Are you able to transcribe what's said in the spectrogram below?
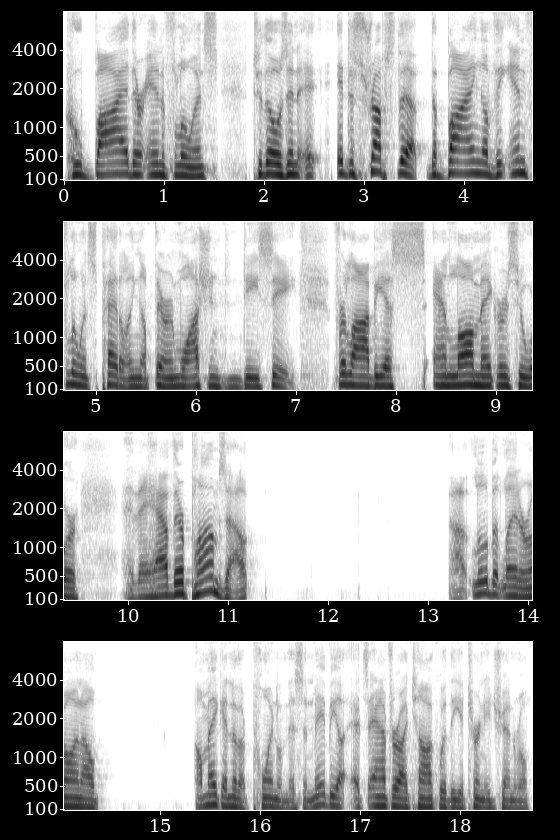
who buy their influence to those in it, it disrupts the, the buying of the influence peddling up there in Washington, D.C. for lobbyists and lawmakers who are, they have their palms out. A little bit later on, I'll, I'll make another point on this, and maybe it's after I talk with the Attorney General,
